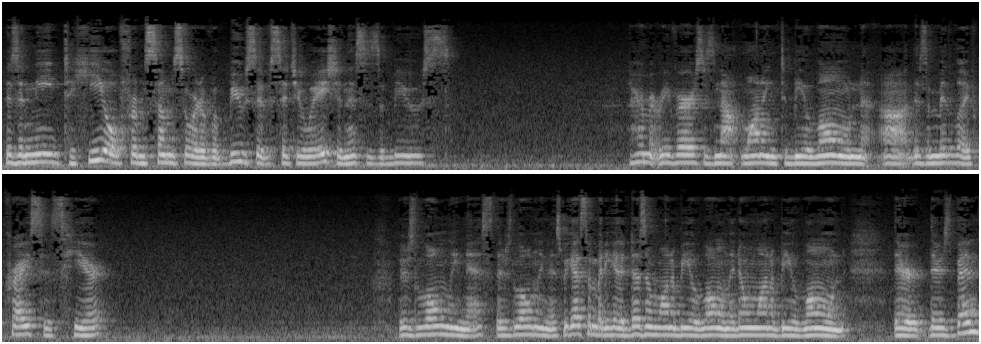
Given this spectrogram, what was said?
there's a need to heal from some sort of abusive situation. This is abuse. Hermit Reverse is not wanting to be alone. Uh, there's a midlife crisis here. There's loneliness. There's loneliness. We got somebody here that doesn't want to be alone. They don't want to be alone. There, there's been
